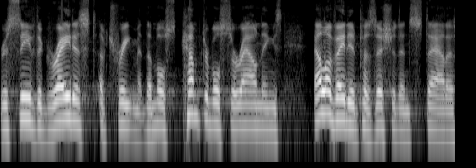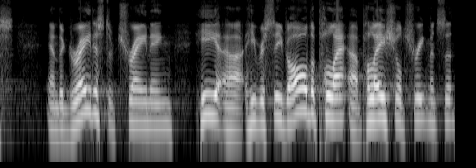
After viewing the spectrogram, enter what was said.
received the greatest of treatment, the most comfortable surroundings, elevated position and status, and the greatest of training. He, uh, he received all the uh, palatial treatments and,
